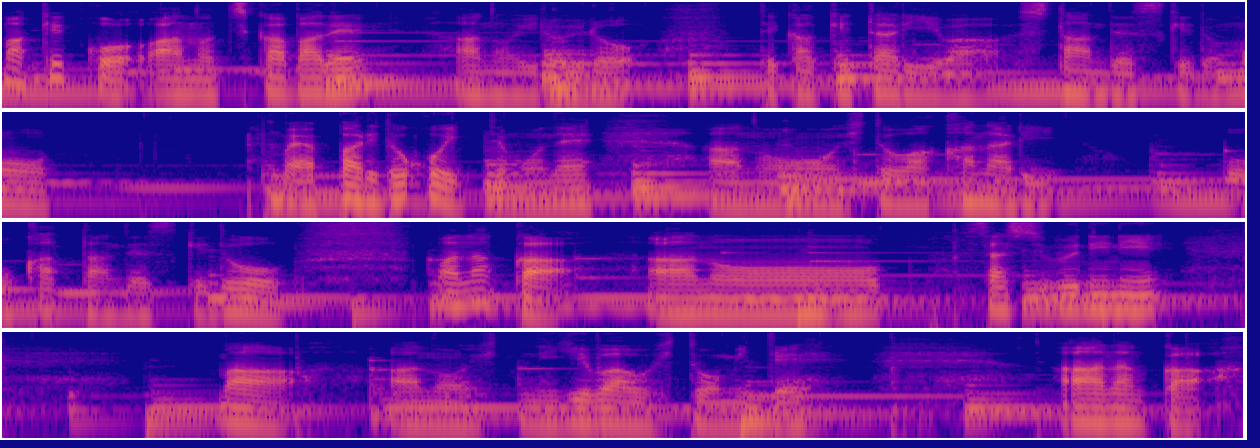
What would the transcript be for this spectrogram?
まあ、結構あの近場でいろいろ出かけたりはしたんですけども、まあ、やっぱりどこ行ってもねあの人はかなり多かったんですけど、まあ、なんかあのー、久しぶりにまああのにぎわう人を見てああなんか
